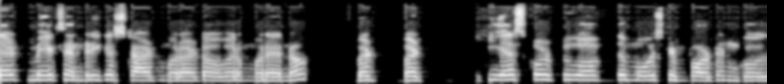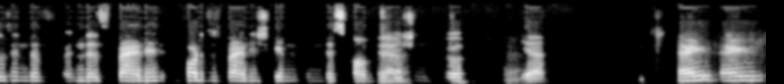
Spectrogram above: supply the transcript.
that makes Enrique start Morata over Moreno. But but he has scored two of the most important goals in the in the Spanish for the Spanish team in this competition. So yeah. and and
